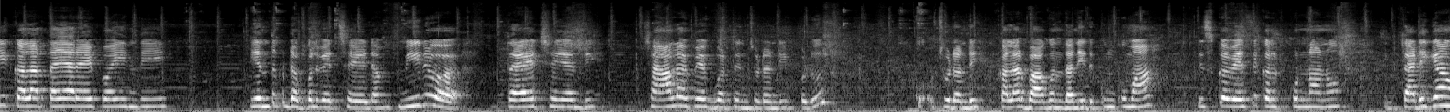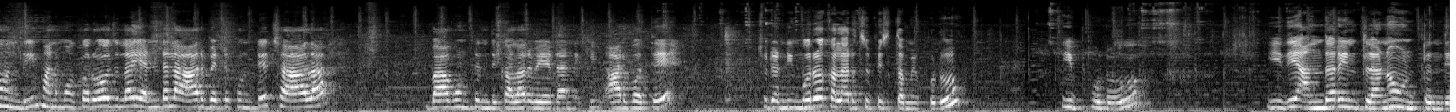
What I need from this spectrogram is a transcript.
ఈ కలర్ తయారైపోయింది. ఎందుకు డబ్బులు వేస్ట్ చేయడం? మీరు తయారు చేయండి. చాలా ఉపయోగపడుతుంది చూడండి ఇప్పుడు. చూడండి కలర్ బాగుందని ఇది కుంకుమ ఇసుక వేసి కలుపుకున్నాను. తడిగా ఉంది. మనం ఒక రోజులో ఎండలో ఆరబెట్టుకుంటే చాలా బాగుంటుంది కలర్ వేయడానికి. ఆరిపోతే చూడండి మరో కలర్ చూపిస్తాం ఇప్పుడు. ఇప్పుడు ఇది అందరి ఇంట్లోనూ ఉంటుంది.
